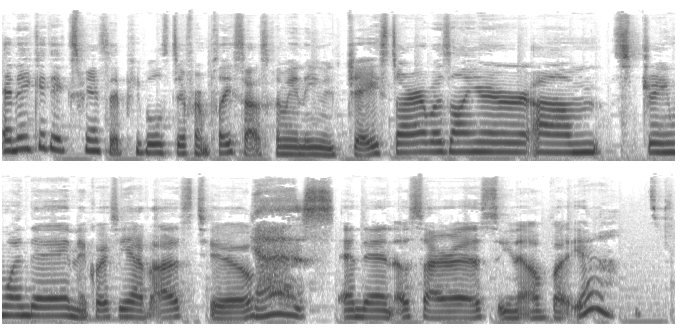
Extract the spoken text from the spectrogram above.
And they get to experience that people's different playstyles. I mean, even J Star was on your um, stream one day, and of course you have us too. Yes. And then Osiris, you know. But yeah, it's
